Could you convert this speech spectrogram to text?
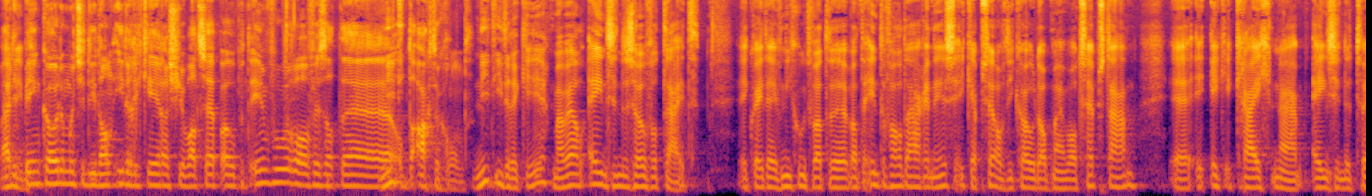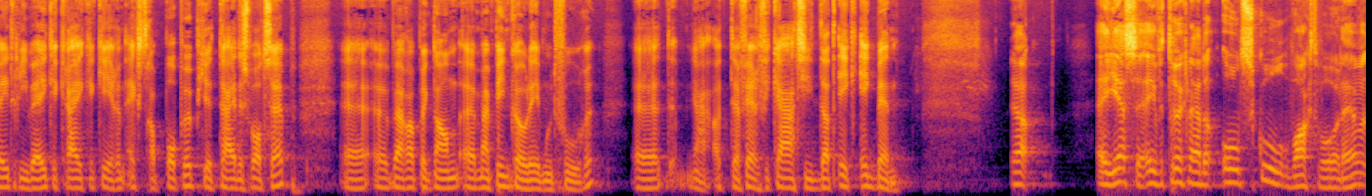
Maar die pincode moet je die dan iedere keer als je WhatsApp opent invoeren? Of is dat uh, niet, op de achtergrond? Niet iedere keer, maar wel eens in de zoveel tijd. Ik weet even niet goed wat de, wat de interval daarin is. Ik heb zelf die code op mijn WhatsApp staan. Uh, ik, ik, krijg nou, eens in de twee, drie weken krijg ik een keer een extra pop-upje tijdens WhatsApp. Uh, waarop ik dan mijn pincode in moet voeren. Ja, ter verificatie dat ik ik ben. Ja. Hey Jesse, even terug naar de old school wachtwoorden. Hè.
